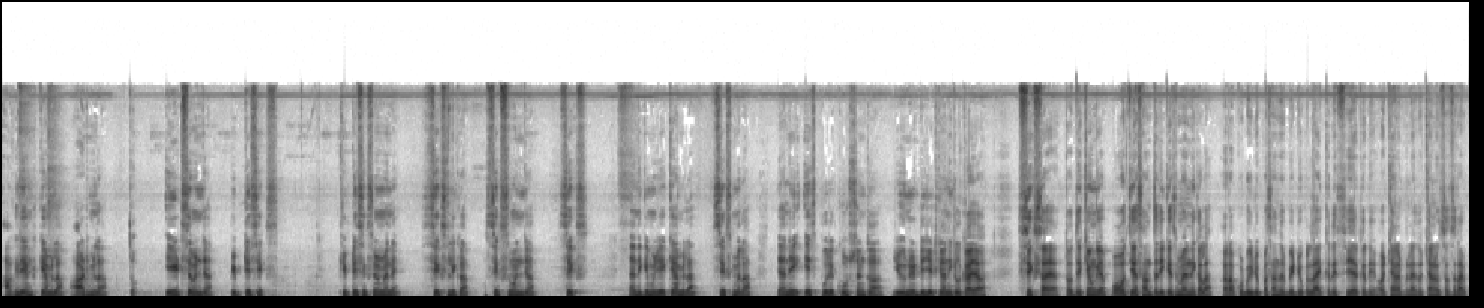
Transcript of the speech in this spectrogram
आखिरी अंक क्या मिला? आठ मिला। तो एट से बन जा फिफ्टी सिक्स फिफ्टी सिक्स में मैंने सिक्स लिखा सिक्स वन जा सिक्स यानी कि मुझे क्या मिला? सिक्स मिला। यानी इस पूरे क्वेश्चन का यूनिट डिजिट क्या निकल के आया? सिक्स आया। तो देखे होंगे, बहुत ही आसान तरीके से मैंने निकाला। अगर आपको वीडियो पसंद है, वीडियो को लाइक करें शेयर करें और चैनल पर नहीं तो चैनल को सब्सक्राइब करें।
